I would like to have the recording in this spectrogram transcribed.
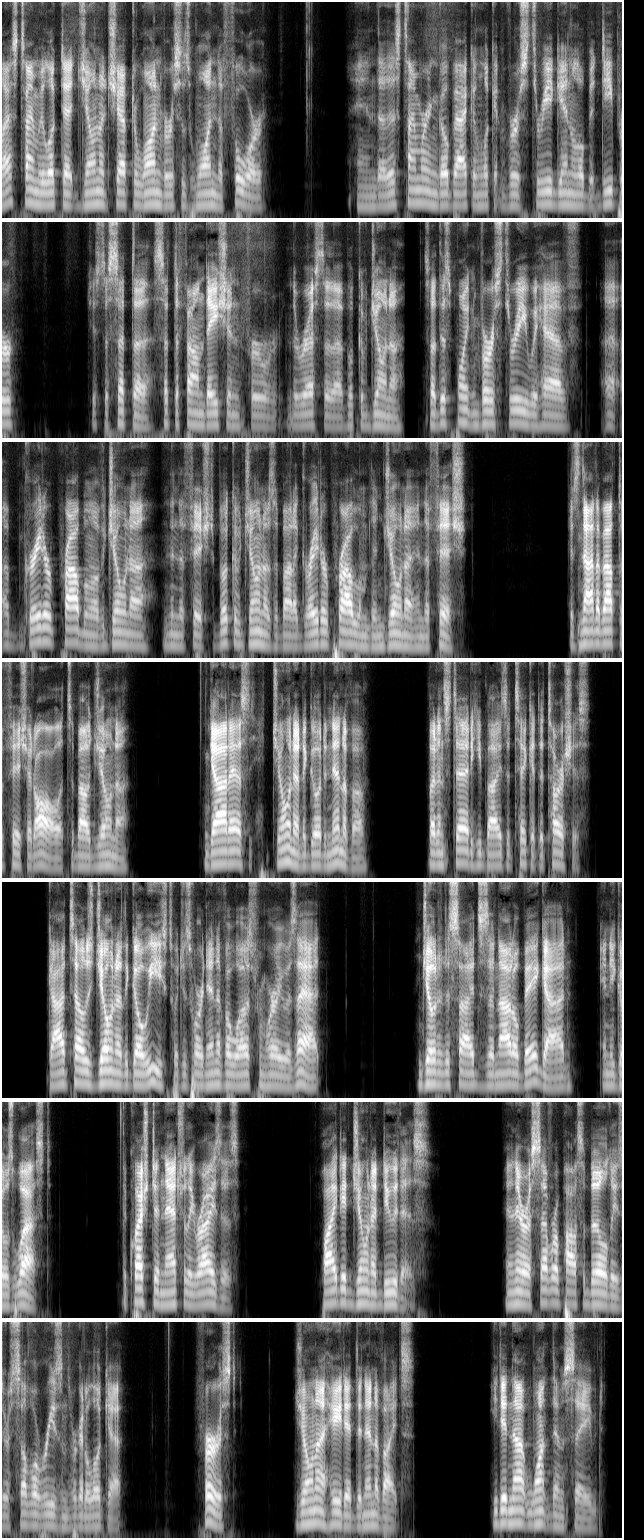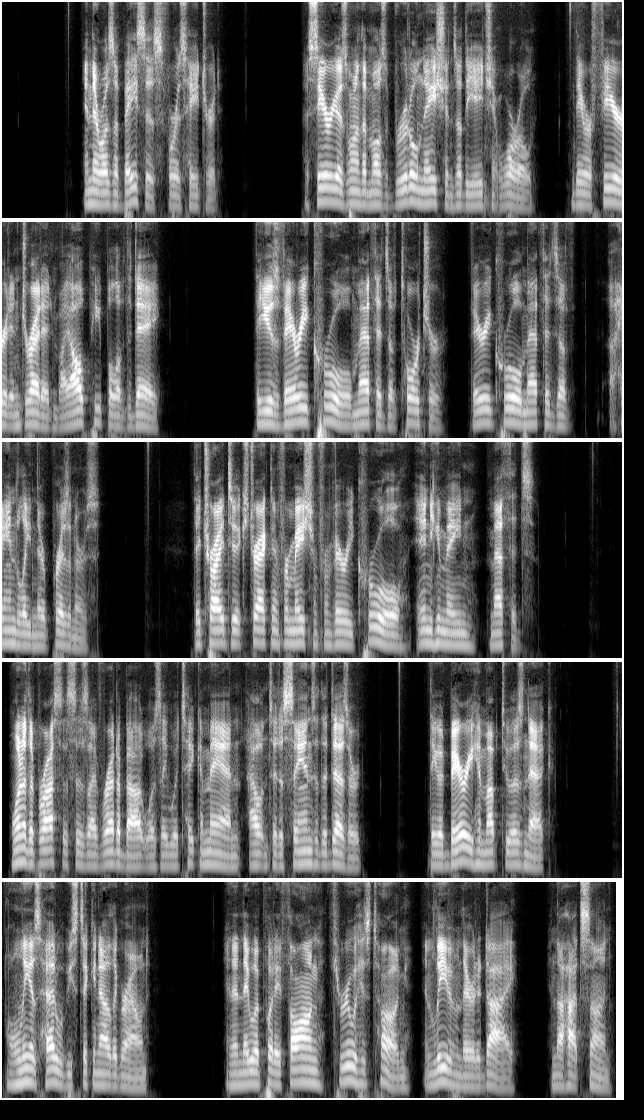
Last time we looked at Jonah chapter 1, verses 1 to 4. And uh, this time we're going to go back and look at verse 3 again a little bit deeper, just to set the, set the foundation for the rest of the book of Jonah. So at this point in verse 3, we have a, a greater problem of Jonah than the fish. The book of Jonah is about a greater problem than Jonah and the fish. It's not about the fish at all, it's about Jonah. God asked Jonah to go to Nineveh but instead he buys a ticket to Tarshish. God tells Jonah to go east, which is where Nineveh was from where he was at. Jonah decides to not obey God, and he goes west. The question naturally rises why did Jonah do this? And there are several possibilities or several reasons we're going to look at. First, Jonah hated the Ninevites. He did not want them saved. And there was a basis for his hatred. Assyria is one of the most brutal nations of the ancient world. They were feared and dreaded by all people of the day. They used very cruel methods of torture, very cruel methods of uh, handling their prisoners. They tried to extract information from very cruel, inhumane methods. One of the processes I've read about was they would take a man out into the sands of the desert, they would bury him up to his neck, only his head would be sticking out of the ground, and then they would put a thong through his tongue and leave him there to die in the hot sun.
